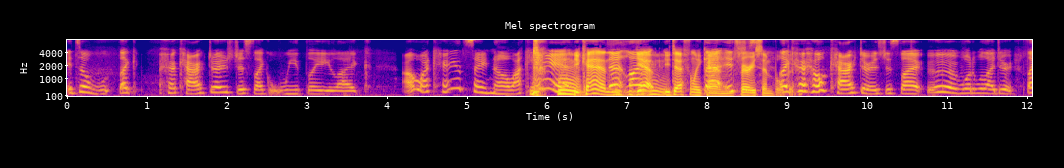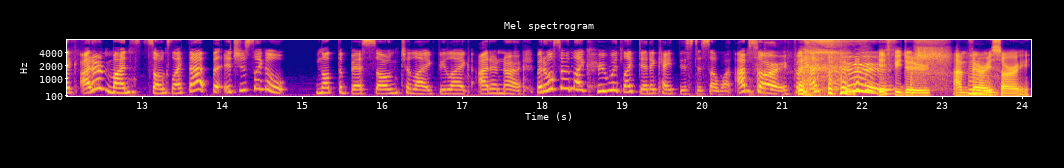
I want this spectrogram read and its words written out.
it's a w- like her character is just like weirdly like oh I can't say no I can't. You can, That, like- yeah, you mm. definitely can. it's It's very just, simple. Like but- her whole character is just like, Ugh, what will I do? Like I don't mind songs like that, but it's just like a not the best song to like be like I don't know. But also like who would like dedicate this to someone? I'm sorry, but like who? if you do, I'm very Hmm. sorry.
